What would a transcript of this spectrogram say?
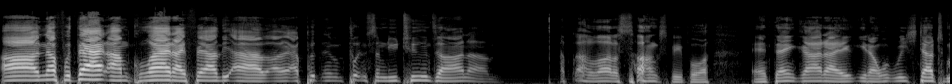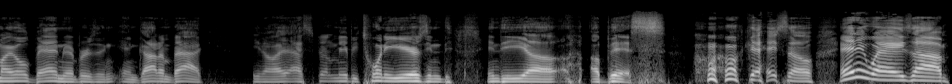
Uh, enough with that. I'm glad I found the. Uh, I put I'm putting some new tunes on. Um, I've got a lot of songs, people, and thank God I, you know, reached out to my old band members and, and got them back. You know, I, I spent maybe 20 years in in the uh, abyss. okay, so anyways, um,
